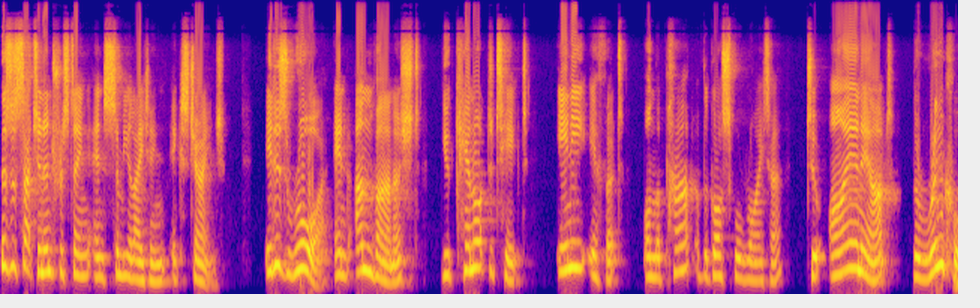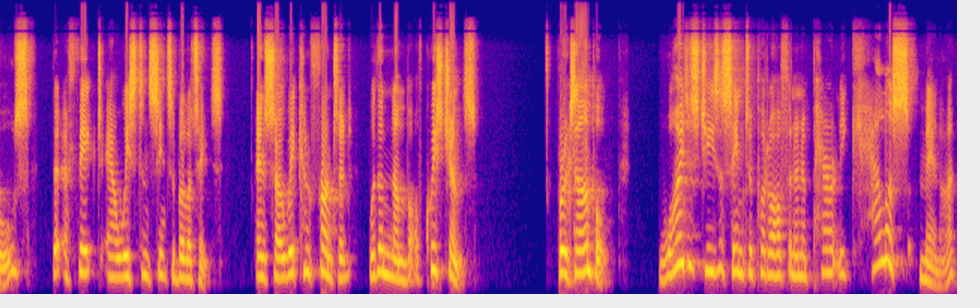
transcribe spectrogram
This is such an interesting and stimulating exchange. It is raw and unvarnished. You cannot detect any effort on the part of the gospel writer to iron out the wrinkles that affect our Western sensibilities. And so we're confronted with a number of questions. For example, why does Jesus seem to put off in an apparently callous manner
